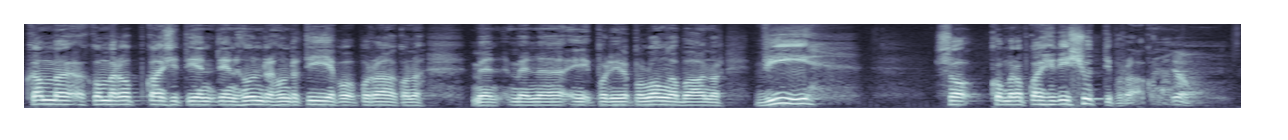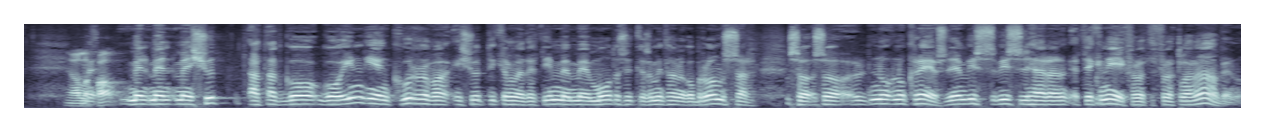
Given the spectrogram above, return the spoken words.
kommer, kommer upp kanske till en, till en 100-110 på, på rakorna, men, men på, de, på långa banor. Vi så kommer upp kanske till 70 på rakorna. Ja, i alla fall. Men, men, men, men 70, att, att gå, gå in i en kurva i 70 km timme med motorcykel som inte har några bromsar, så, så nu, nu krävs det en viss, viss här teknik för att, för att klara av det. Nu.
